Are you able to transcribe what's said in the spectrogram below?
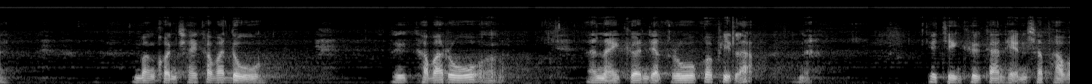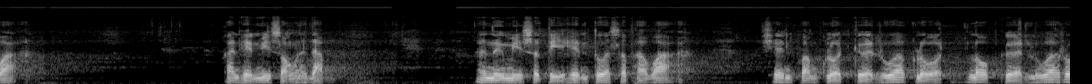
นะบางคนใช้คำว่าดู หรือคำว่ารู้ อันไหนเกินจากรู้ก็ผิดละนะที่จริงคือการเห็นสภาวะ การเห็นมีสองระดับ อันหนึ่งมีสติเห็นตัวสภาวะ เช่นความโกรธเกิดรู้ว่าโกรธ โลภเกิดรู้ว่าโล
